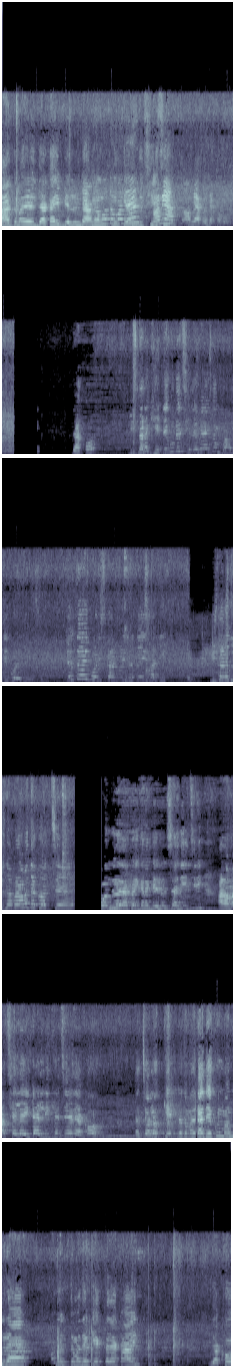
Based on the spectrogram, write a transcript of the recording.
আর তোমাদের দেখাই বেলুনটা আমি কিরম গুছিয়েছি আমরা এখন দেখাবো। দেখো বিছনাটা ঘেটে ঘুটে ছেলে মেয়ে একদম বাজে করে দিয়েছে। যতই পরিষ্কার করি যতই ঘাটি পর আবার দেখা হচ্ছে। বন্ধুরা দেখো এখানে বেলুন সাজিয়েছি। আর আমার ছেলে এটা লিখেছে দেখো। তা চলো কেকটা তোমাদের তা দেখুন বন্ধুরা। আমি তোমাদের কেকটা দেখাই। দেখো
